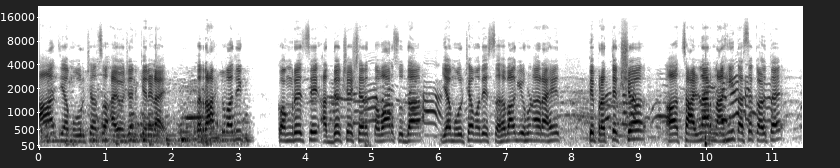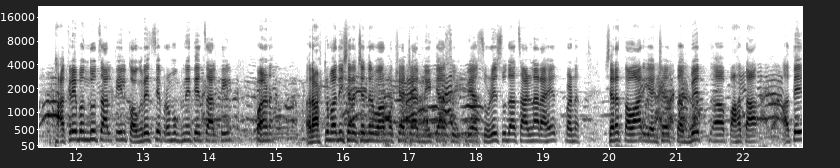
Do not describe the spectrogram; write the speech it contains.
आज या मोर्चाचं आयोजन केलेलं आहे. तर राष्ट्रवादी काँग्रेसचे अध्यक्ष शरद पवार सुद्धा या मोर्चामध्ये सहभागी होणार आहेत. ते प्रत्यक्ष चालणार नाहीत असं कळतंय. ठाकरे बंधू चालतील काँग्रेसचे प्रमुख नेते चालतील पण राष्ट्रवादी शरदचंद्र पवार पक्षाच्या नेत्या सुप्रिया सुळे सुद्धा चालणार आहेत पण शरद पवार यांच्या तब्येत पाहता ते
